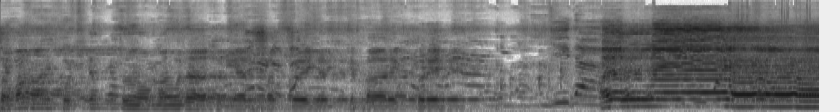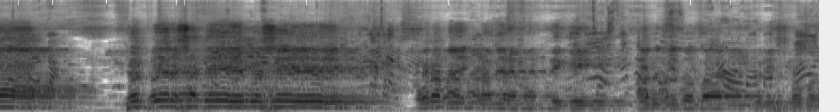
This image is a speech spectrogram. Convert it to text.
সময় পর্যন্ত মাওলা দুনিয়ার সব প্রয়োজনকে ফারেক করে। ধৈর্যের সাথে বসে ওলামাই গ্রামের মুখ থেকে আলোচিত বাণীগুলি শ্রবণ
